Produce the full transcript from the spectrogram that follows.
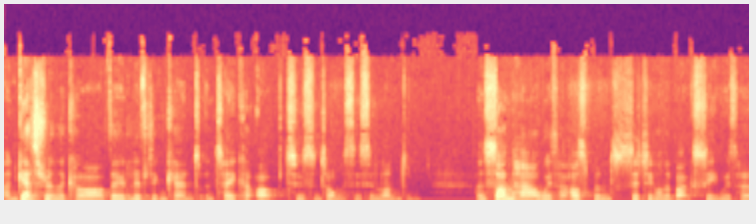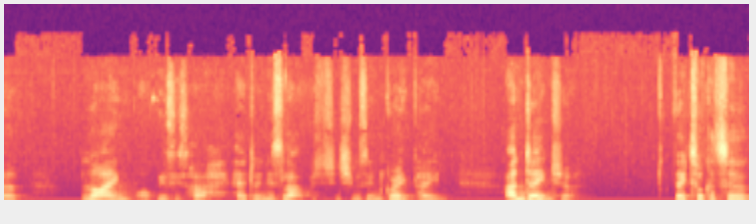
and get her in the car. They lived in Kent and take her up to St Thomas's in London. And somehow, with her husband sitting on the back seat with her lying with his, her head in his lap, she was in great pain and danger. They took her to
